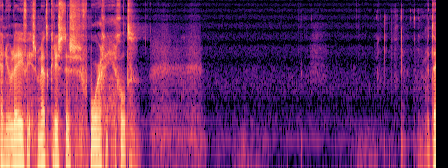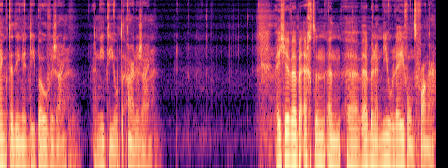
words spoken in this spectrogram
en uw leven is met Christus verborgen in God. Bedenk de dingen die boven zijn en niet die op de aarde zijn. Weet je, we hebben echt een, een, uh, we hebben een nieuw leven ontvangen.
